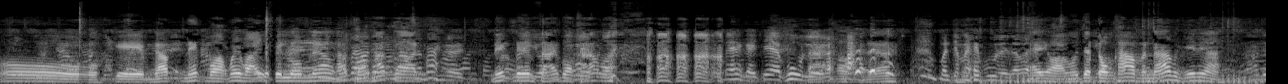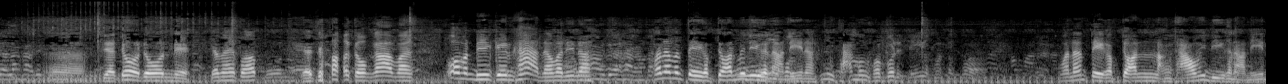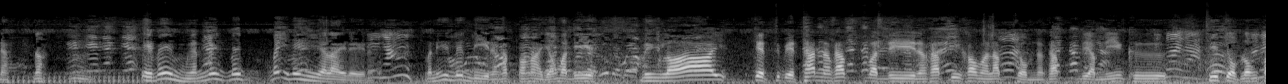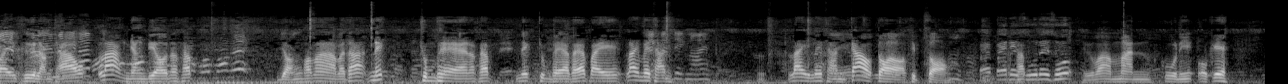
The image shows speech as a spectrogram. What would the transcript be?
โอ้เกมครับ เน็กบอกไม่ไหวจะเป็นลมแล้วครับขอพักก่อนเน็กเดินสายบอกขาอ่อนไม่ให้ไก่แจ้พูดเลยอ่อนนะมันจะไม่ให้พูดเลยนะไอ้หวังมันจะตรงข้ามมันนะเมื่อกี้เนี่ยเออเสียโจ้โดนเนี่ยใช่ไหมป๊อปเสียโจ้ตรงข้ามมันโอ้มันดีเกินคาดนะวันนี้นะวันนั้นมันเตะกับจอนไม่ดีขนาดนี้นะนี่ถามมึงคนบริสุทธิ์คนตะก้อวันนั้นเตะกับจอนหลังเท้าไม่ดีขนาดนี้นะเนาะ เตะไม่เหมือนไม่ไม่ไม่ไม่มีอะไรเลยนะวันนี้เล่นดีนะครับพม่ายองหวัดดีหนึ่งร้อยเจ็ดสิบเอ็ดท่านนะครับหวัดดีนะครับที่เข้ามารับชมนะครับเดี่ยมนี้คือที่จบลงไปคือหลังเท้าล่างอย่างเดียวนะครับหยองพม่าปะทะเน็กชุมแพนะครับ เน็กชุมแพแพ้ไปไล่ไม่ทัน ไล่ไม่ทัน 9 ต่อ 12ไปไปได้สู้ได้สู้ถือว่ามันคู่นี้โอเค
